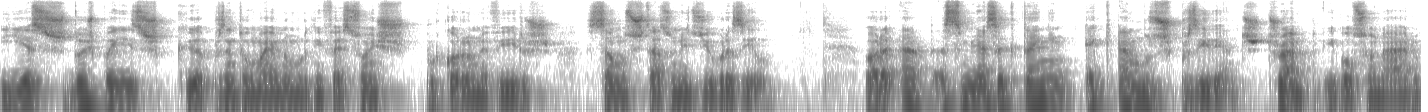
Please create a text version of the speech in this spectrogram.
e esses dois países que apresentam o maior número de infecções por coronavírus são os Estados Unidos e o Brasil. Ora, a, semelhança que têm é que ambos os presidentes, Trump e Bolsonaro,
